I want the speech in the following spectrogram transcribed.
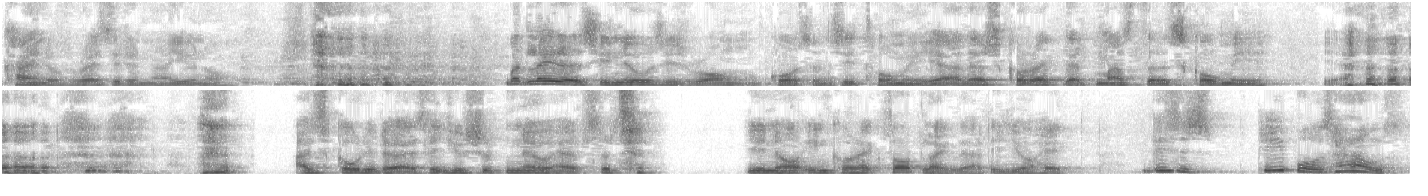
kind of resident are you know. but later she knew she's wrong, of course, and she told me, yeah, that's correct, that master scolded me. Yeah. I scolded her. I said, you should never have such a, you know, incorrect thought like that in your head. This is people's house.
